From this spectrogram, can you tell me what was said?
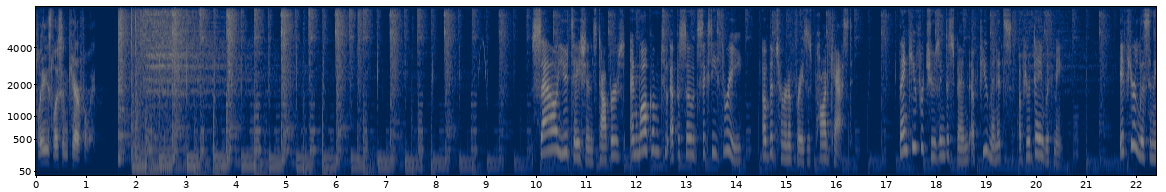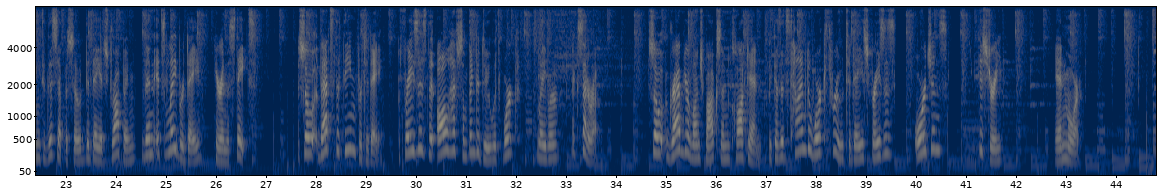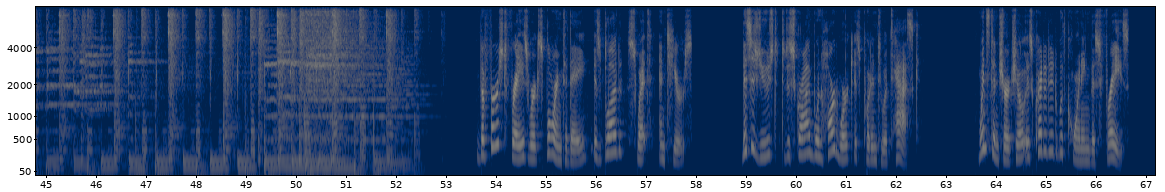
Please listen carefully. Salutations, toppers, and welcome to episode 63 of the Turn of Phrases podcast. Thank you for choosing to spend a few minutes of your day with me. If you're listening to this episode the day it's dropping, then it's Labor Day here in the States. So that's the theme for today phrases that all have something to do with work, labor, etc. So grab your lunchbox and clock in because it's time to work through today's phrases, origins, history, and more. The first phrase we're exploring today is blood, sweat, and tears. This is used to describe when hard work is put into a task. Winston Churchill is credited with coining this phrase,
